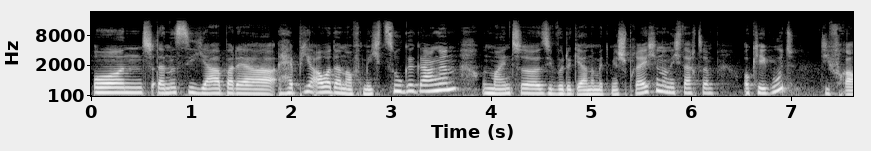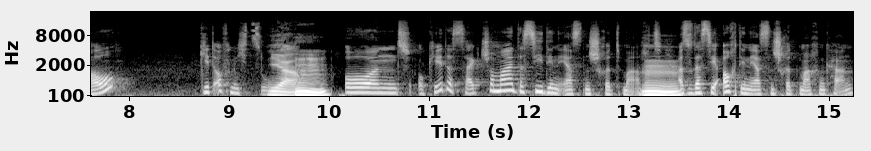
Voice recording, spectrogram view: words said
Und dann ist sie ja bei der Happy Hour dann auf mich zugegangen und meinte, sie würde gerne mit mir sprechen. Und ich dachte, okay, gut, die Frau geht auf mich zu. ja. Und okay, das zeigt schon mal, dass sie den ersten Schritt macht. Mhm. Also, dass sie auch den ersten Schritt machen kann.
